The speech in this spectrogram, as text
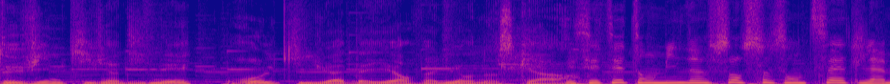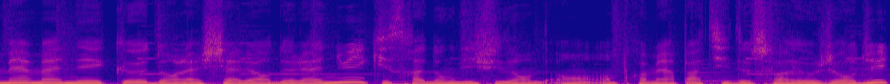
Devine qui vient dîner, rôle qui lui a d'ailleurs valu un Oscar. Et c'était en 1967, la même année que Dans la chaleur de la nuit, qui sera donc diffusé en, en- première partie de soirée aujourd'hui.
